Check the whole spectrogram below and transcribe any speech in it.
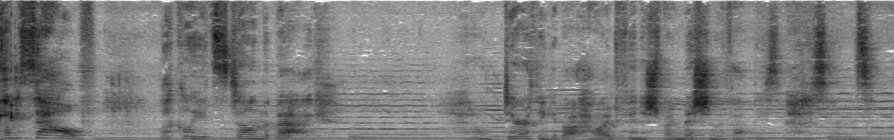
Some salve! Luckily, it's still in the bag. I don't dare think about how I'd finish my mission without these medicines.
